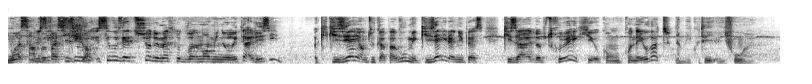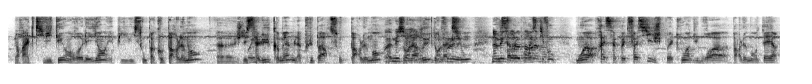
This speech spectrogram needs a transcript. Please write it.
Moi, c'est un Mais peu si- facile. Si, je vous, un- si vous êtes sûr de mettre le gouvernement en minorité, allez-y. Qu'ils y aillent, en tout cas pas vous, mais qu'ils y aillent la NUPES. Qu'ils arrêtent d'obstruer et qu'on aille au vote. Non mais écoutez, ils font euh, leur activité en relayant et puis ils sont pas qu'au Parlement. Euh, je les Oui. salue quand même. La plupart sont au Parlement, Ouais, dans ça, la rue, dans le- l'action. Non, mais le près ce qu'ils font. Moi après, ça peut être facile. Je peux être loin du droit parlementaire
